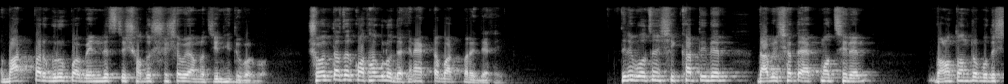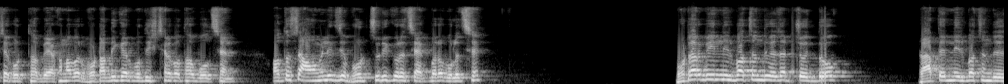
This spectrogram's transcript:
বাটপার গ্রুপ অফ ইন্ডাস্ট্রির সদস্য হিসেবে আমরা চিহ্নিত করব। সোহেল তাজের কথাগুলো দেখেন, একটা বাটপারে দেখাই। তিনি বলছেন, শিক্ষার্থীদের দাবির সাথে একমত ছিলেন, গণতন্ত্র প্রতিষ্ঠা করতে হবে, এখন আবার ভোটাধিকার প্রতিষ্ঠার কথাও বলছেন, অথচ আওয়ামী লীগ যে ভোট চুরি করেছে একবারও বলেছে ভোটার বিহীন নির্বাচন দুই হাজার চোদ্দ, রাতের নির্বাচন দুই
